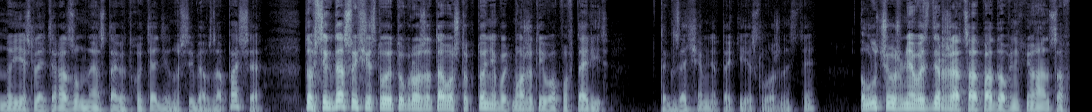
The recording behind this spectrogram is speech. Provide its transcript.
но если эти разумные оставят хоть один у себя в запасе, то всегда существует угроза того, что кто-нибудь может его повторить. Так зачем мне такие сложности? Лучше уж мне воздержаться от подобных нюансов.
